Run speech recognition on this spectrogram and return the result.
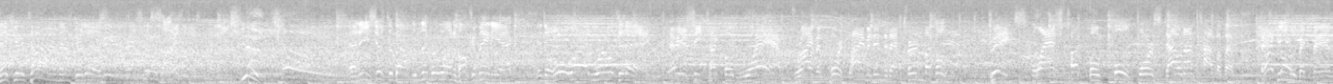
Take your time after this. The size of this man is huge. And he's just about the number one Hulkamaniac in the whole wide world today. there you see Tugboat wham, driving poor Diamond into that turnbuckle. Big splash, Tugboat full force down on top of him. Back to you, McMahon.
